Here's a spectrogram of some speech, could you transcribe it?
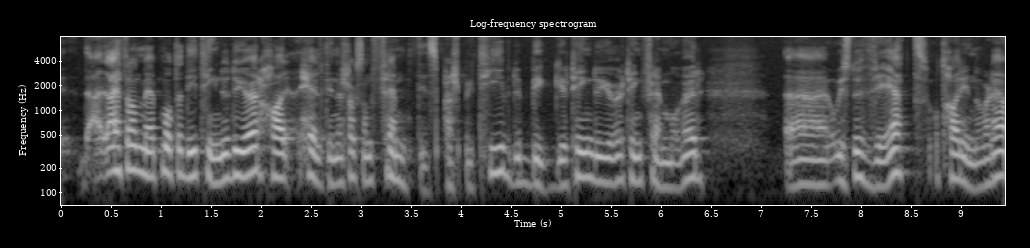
det er et eller annet med på en måte, De tingene du gjør, har hele tiden et slags sånn fremtidsperspektiv. Du bygger ting, du gjør ting fremover. Eh, og hvis du vet og tar inn over det,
